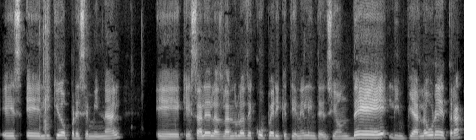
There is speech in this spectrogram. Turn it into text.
es el líquido preseminal eh, que sale de las glándulas de Cooper y que tiene la intención de limpiar la uretra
